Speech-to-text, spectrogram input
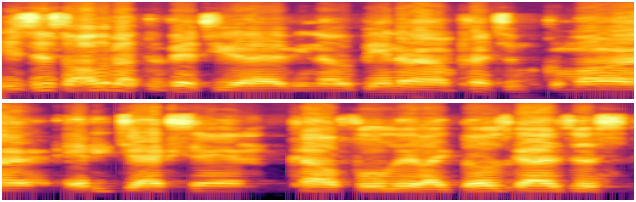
it's just all about the vets you have. You know, being around Prince Amukamara, Eddie Jackson, Kyle Fuller, like those guys. Just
